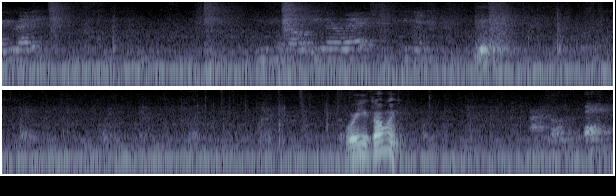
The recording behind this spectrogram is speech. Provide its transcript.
Are you ready? You can go either way. Begin. Where are you going? Goes back.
